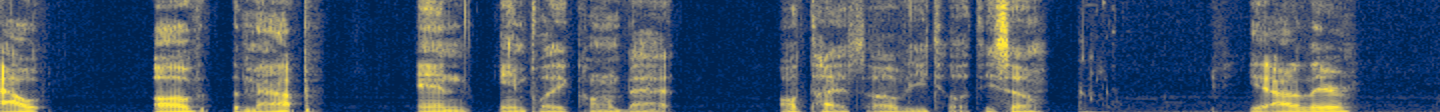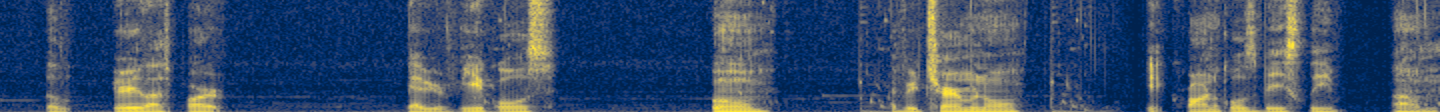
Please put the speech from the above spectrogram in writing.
out of the map and gameplay, combat, all types of utility. So if you get out of there, the very last part, you have your vehicles. Boom. Have your terminal. Get chronicles, basically um,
